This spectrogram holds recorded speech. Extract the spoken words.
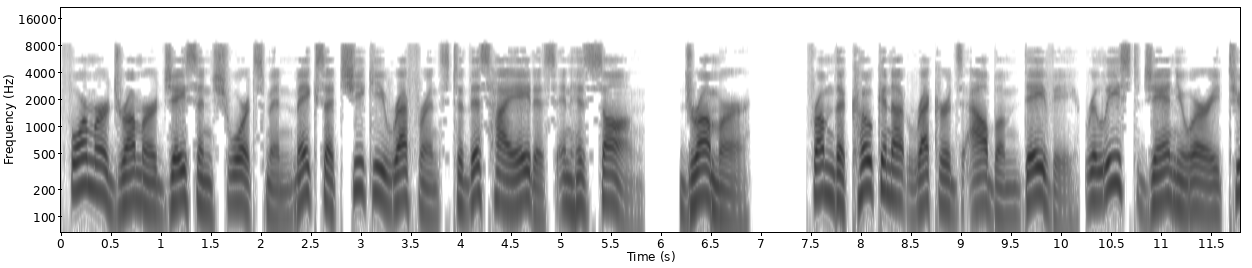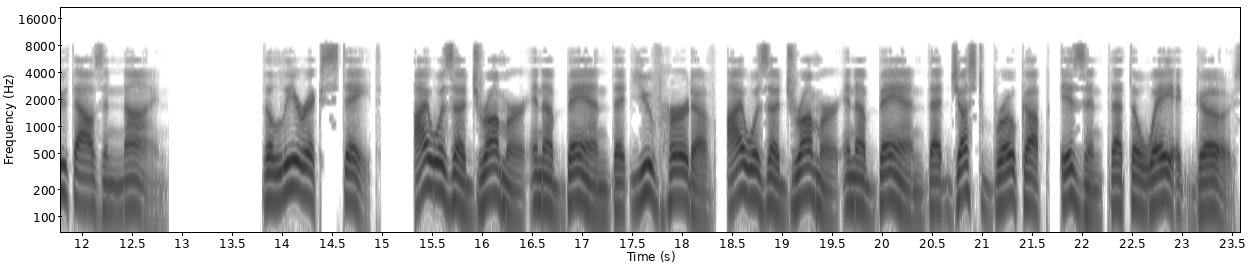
Former drummer Jason Schwartzman makes a cheeky reference to this hiatus in his song, Drummer, from the Coconut Records album Davy released January 2009. The lyrics state, I was a drummer in a band that you've heard of, I was a drummer in a band that just broke up, isn't that the way it goes?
